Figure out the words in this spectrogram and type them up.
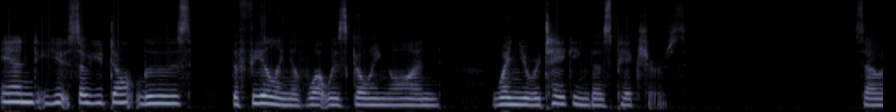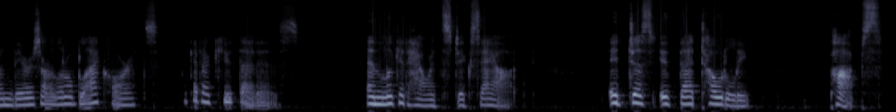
And you so you don't lose the feeling of what was going on when you were taking those pictures. So, and there's our little black hearts. Look at how cute that is. And look at how it sticks out. It just, it that totally pops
